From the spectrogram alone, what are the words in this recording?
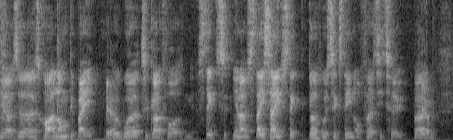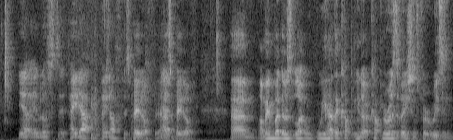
yeah, it was, a, it was quite a long debate. Yeah. We were to go for stick, to, you know, stay safe, stick, go with sixteen or thirty-two. But yeah. yeah, it looks it paid out, it paid off. It's paid off. It has paid off. Um, I mean, but there was like we had a couple, you know, a couple of reservations for a reason.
